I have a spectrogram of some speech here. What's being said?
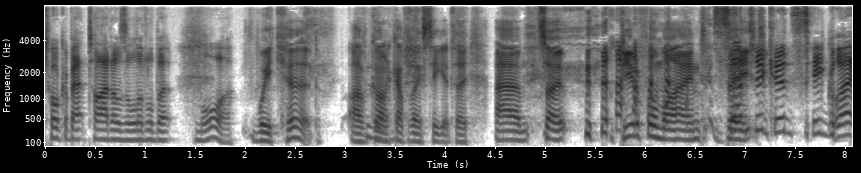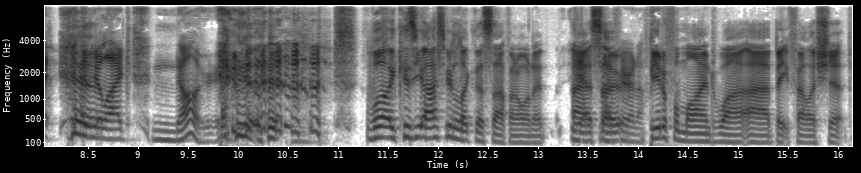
talk about titles a little bit more? We could. I've got a couple things to get to. Um, so, Beautiful Mind Such beat. a good segue, and you're like, no. Well, because you asked me to look this up, and I wanted. Yeah, uh, no, so, fair enough. Beautiful Mind uh, beat Fellowship,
